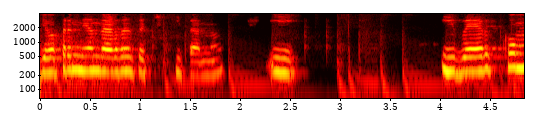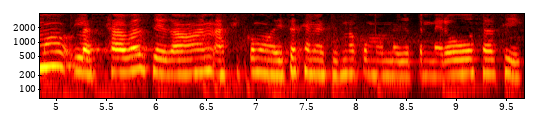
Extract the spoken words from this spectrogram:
yo aprendí a andar desde chiquita, ¿no? Y, y ver cómo las chavas llegaban, así como dice Génesis, ¿no? Como medio temerosas y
